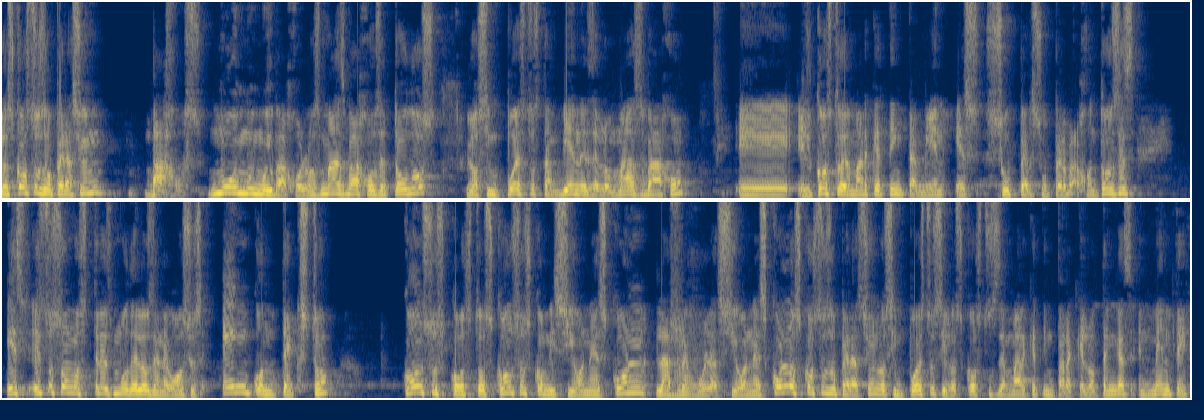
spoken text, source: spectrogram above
Los costos de operación bajos, muy, muy, muy bajos, los más bajos de todos. Los impuestos también es de lo más bajo. Eh, el costo de marketing también es súper, súper bajo. Entonces, estos son los tres modelos de negocios en contexto con sus costos, con sus comisiones, con las regulaciones, con los costos de operación, los impuestos y los costos de marketing para que lo tengas en mente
